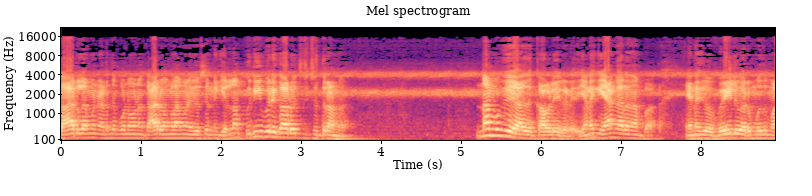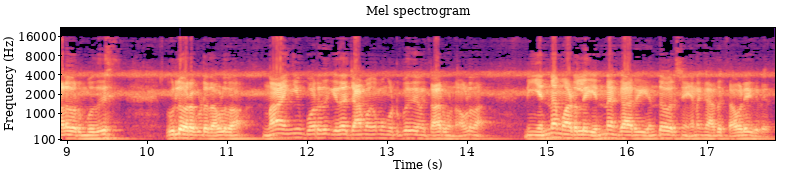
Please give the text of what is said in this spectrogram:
கார் இல்லாமல் நடந்து போனவன கார் வாங்கலாமல் யோசனை எல்லாம் பெரிய பெரிய கார் வச்சுட்டு சுற்றுறாங்க நமக்கு அது கவலையே கிடையாது. எனக்கு ஏன் காரை தான்ப்பா. எனக்கு வெயில் வரும்போது மழை வரும்போது உள்ளே வரக்கூடாது அவ்வளோதான் நான் எங்கேயும் போகிறதுக்கு ஏதாவது ஜாமகமாக கொண்டு போய் எனக்கு கார் வேணும் அவ்வளோதான் நீ என்ன மாடலு என்ன காரு எந்த வருஷம் எனக்கு அது கவலையே கிடையாது.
